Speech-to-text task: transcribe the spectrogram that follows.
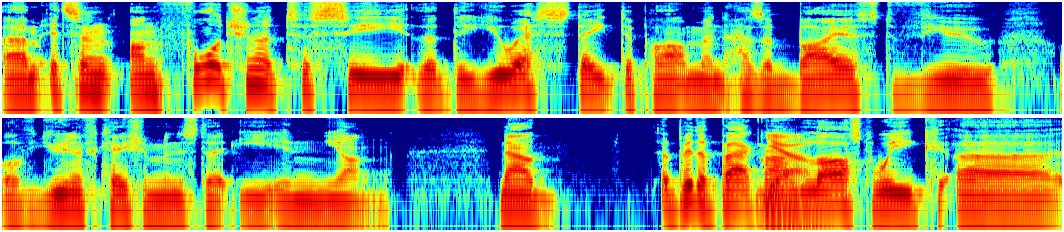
Um, it's an unfortunate to see that the U.S. State Department has a biased view of Unification Minister Lee In-young. Now, a bit of background. Yeah. Last week, uh,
